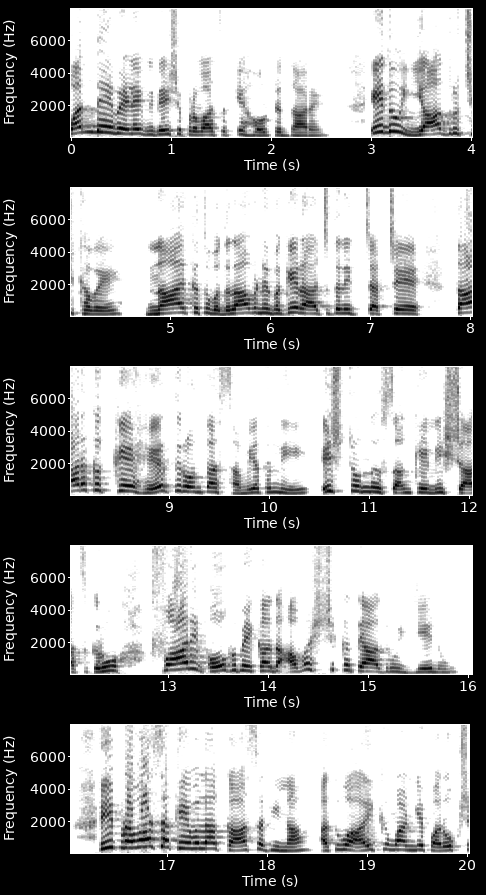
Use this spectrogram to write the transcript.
ಒಂದೇ ವೇಳೆ ವಿದೇಶ ಪ್ರವಾಸಕ್ಕೆ ಹೊರಟಿದ್ದಾರೆ ಇದು ಯಾದೃಚ್ಛಿಕವೇ? ನಾಯಕತ್ವ ಬದಲಾವಣೆ ಬಗ್ಗೆ ರಾಜ್ಯದಲ್ಲಿ ಚರ್ಚೆ. ತಾರಕಕ್ಕೆ ಹೇರ್ತಿರುವಂತ ಸಮಯದಲ್ಲಿ ಇಷ್ಟೊಂದು ಸಂಖ್ಯೆಯಲ್ಲಿ ಶಾಸಕರು ಫಾರಿನ್ ಹೋಗಬೇಕಾದ ಅವಶ್ಯಕತೆ ಆದ್ರೂ ಏನು? ಈ ಪ್ರವಾಸ ಕೇವಲ ಖಾಸಗಿನ ಅಥವಾ ಹೈಕಮಾಂಡ್ಗೆ ಪರೋಕ್ಷ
